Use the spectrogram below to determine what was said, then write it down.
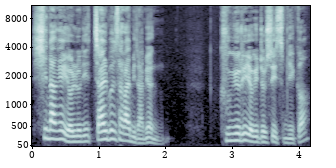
신앙의 연륜이 짧은 사람이라면 긍휼히 여겨줄 수 있습니까?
